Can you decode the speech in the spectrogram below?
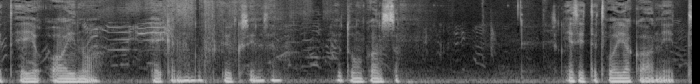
et ei ole ainoa eikä niinku yksin sen jutun kanssa. Ja sitten et voi jakaa niitä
